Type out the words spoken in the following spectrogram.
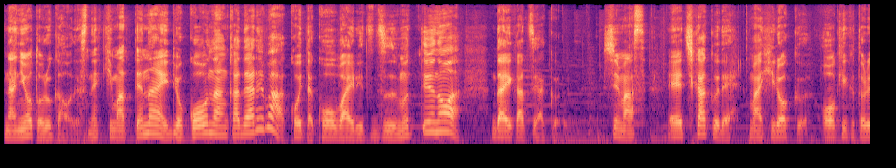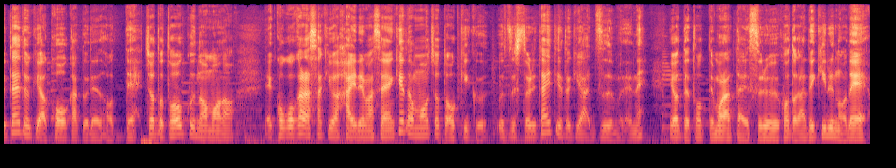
何を撮るかをですね、決まってない旅行なんかであれば、こういった高倍率ズームっていうのは大活躍します。えー、近くで、まあ、広く大きく撮りたいときは広角で撮って、ちょっと遠くのもの、えー、ここから先は入れませんけどもうちょっと大きく写し撮りたいというときはズームでね、寄って撮ってもらったりすることができるので、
